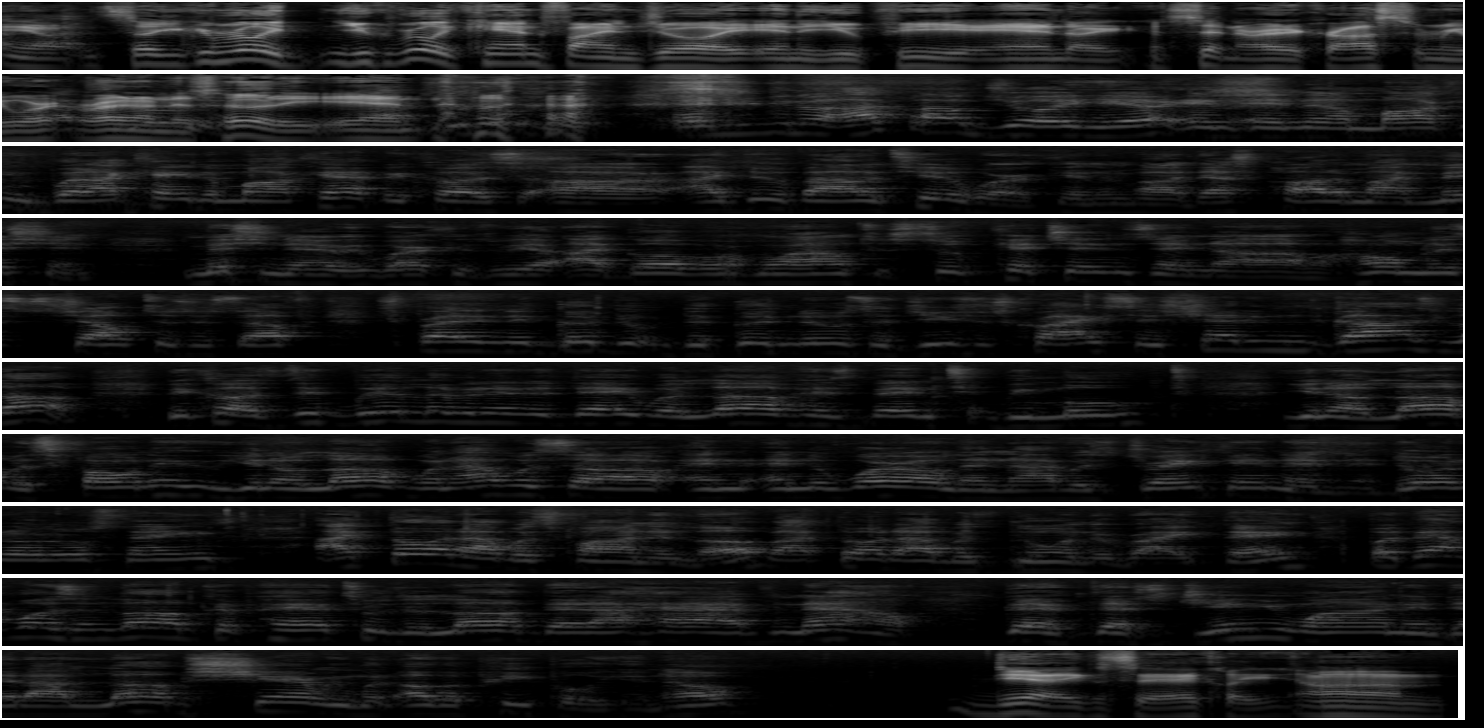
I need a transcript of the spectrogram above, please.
you know, so you can really you really can find joy in the UP, and like sitting right across from me, right on this hoodie, and and you know, I found joy here in in uh, Marquette, but I came to Marquette because uh, I do volunteer work, and uh, that's part of my mission missionary workers. we I go around to soup kitchens and uh, homeless shelters and stuff, spreading the good the good news of Jesus Christ and shedding God's love because we're living in a day where love has been t- removed. You know, love is phony. You know, love. When I was uh, in in the world and I was drinking and doing all those things, I thought I was finding love. I thought I was doing the right thing, but that wasn't love compared to the love that I have now that that's genuine and that I love sharing with other people, you know? Yeah, exactly. Um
